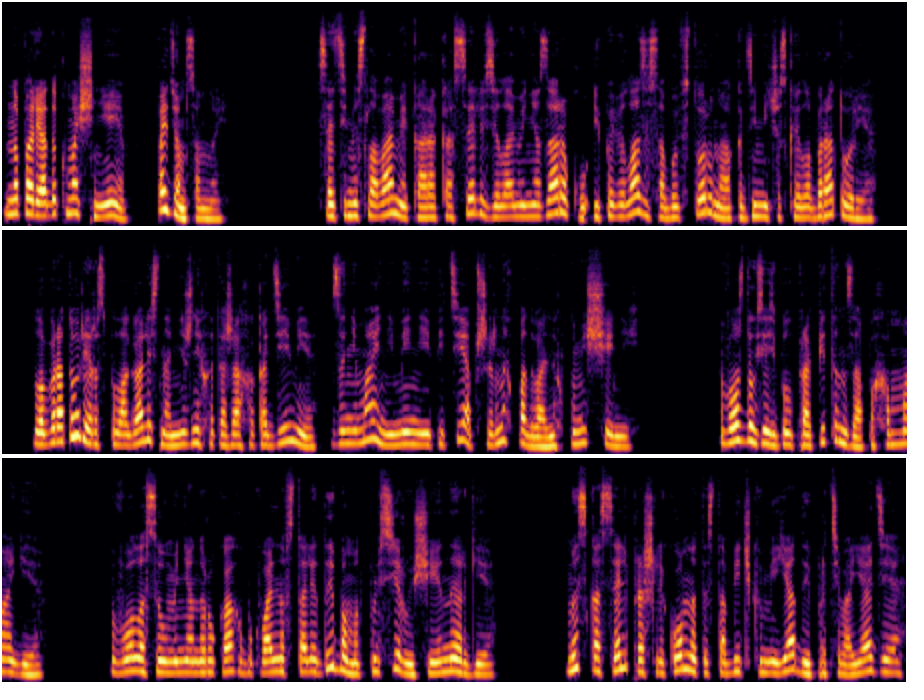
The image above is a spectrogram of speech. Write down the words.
на порядок мощнее. Пойдем со мной. С этими словами Кара Кассель взяла меня за руку и повела за собой в сторону академической лаборатории. Лаборатории располагались на нижних этажах Академии, занимая не менее пяти обширных подвальных помещений. Воздух здесь был пропитан запахом магии. Волосы у меня на руках буквально встали дыбом от пульсирующей энергии. Мы с Кассель прошли комнаты с табличками яда и противоядия,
